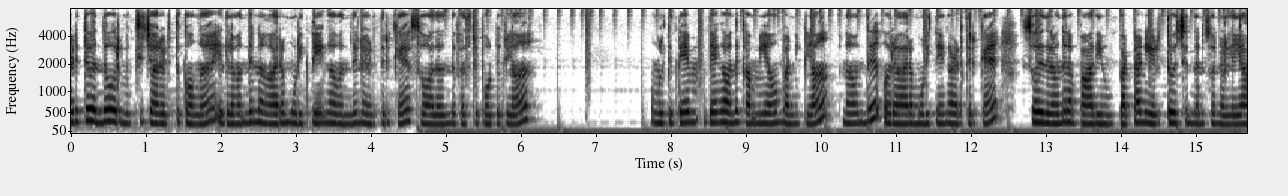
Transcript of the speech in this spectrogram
அடுத்து வந்து ஒரு மிக்சி ஜார் எடுத்துக்கோங்க. இதில் வந்து நான் அரை மூடி தேங்காய் வந்து நான் எடுத்திருக்கேன். ஸோ அதை வந்து ஃபஸ்ட்டு போட்டுக்கலாம். உங்களுக்கு தே தேங்காய் வந்து கம்மியாகவும் பண்ணிக்கலாம். நான் வந்து ஒரு அரை மூடி தேங்காய் எடுத்திருக்கேன். ஸோ இதில் வந்து நான் பாதி பட்டாணி எடுத்து வச்சுருந்தேன்னு சொன்னேன் இல்லையா?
